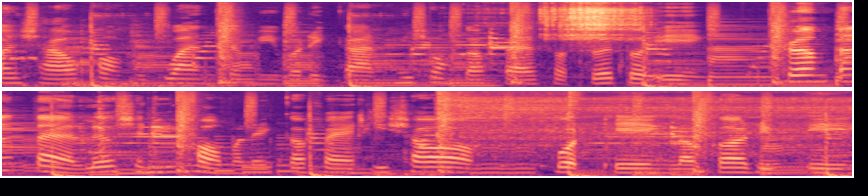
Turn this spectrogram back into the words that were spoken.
อนเช้าของทุกวันจะมีบริการให้ชงกาแฟสดด้วยตัวเอง เริ่มตั้งแต่เลือกชนิดของเมล็ดกาแฟที่ชอบ บดเองแล้วก็ดริปเอง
